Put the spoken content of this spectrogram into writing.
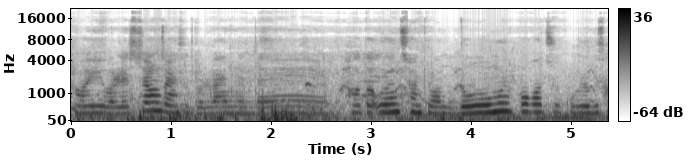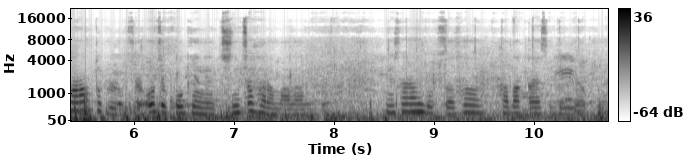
저희 원래 수영장에서 놀라 했는데 바다 우연치 않게 왔는데 너무 예뻐가지고 여기 사람도 별로 없어요. 어제 거기는 진짜 사람 많았는데 사람도 없어서 바닷가에서 놀려고요.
